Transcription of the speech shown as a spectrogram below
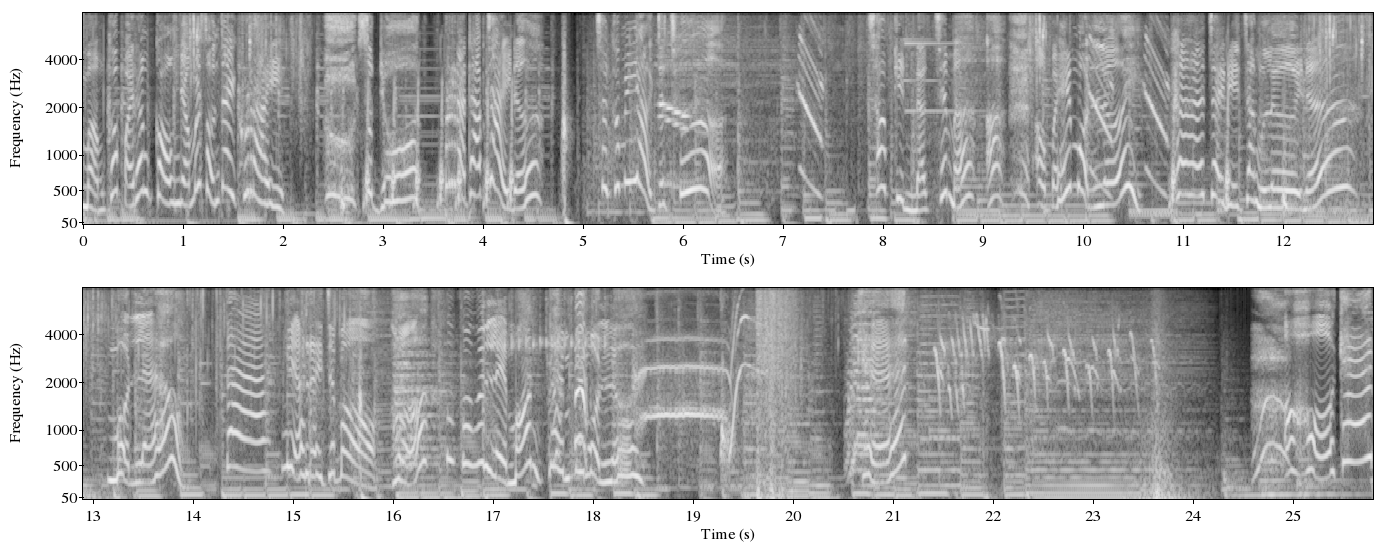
หม่ำเข้าไปทั้งกองยังไม่สนใจใคร สุดยอด ประทับใจเด้อฉันก็ไม่อยากจะเชื่อ ชอบกินนักใช่ไหมอะเอาไปให้หมดเลยใจดีจังเลยนะ หมดแล้ว แต่มีอะไรจะบอกฮะเลมอนเต็มไปหมดเลย เคทโอ้โหเคท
